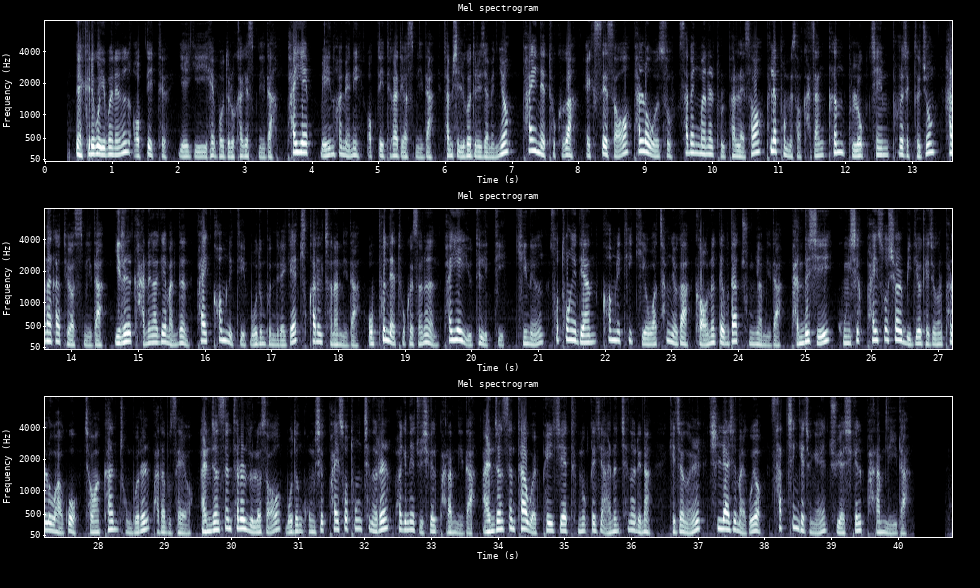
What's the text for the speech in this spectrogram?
네, 그리고 이번에는 업데이트 얘기해 보도록 하겠습니다. 파이 앱 메인 화면이 업데이트가 되었습니다. 잠시 읽어드리자면요. 파이 네트워크가 X에서 팔로워 수 400만을 돌파를 해서 플랫폼에서 가장 큰 블록체인 프로젝트 중 하나가 되었습니다. 이를 가능하게 만든 파이 커뮤니티 모든 분들에게 축하를 전합니다. 오픈 네트워크에서는 파이의 유틸리티, 기능, 소통에 대한 커뮤니티 기여와 참여가 그 어느 때보다 중요합니다. 반드시 공식 파이 소셜 미디어 계정을 팔로우하고 정확한 정보를 받아보세요. 안전센터를 눌러서 모든 공식 파이 소통 채널을 확인해 주시길 바랍니다. 안전센터 웹페이지에 등록되지 않은 채널이나 계정을 신뢰하지 말고요. 사칭 계정에 주의하시길 바랍니다.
